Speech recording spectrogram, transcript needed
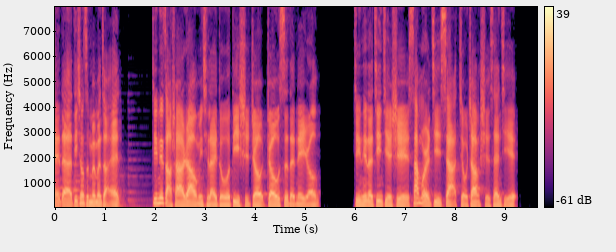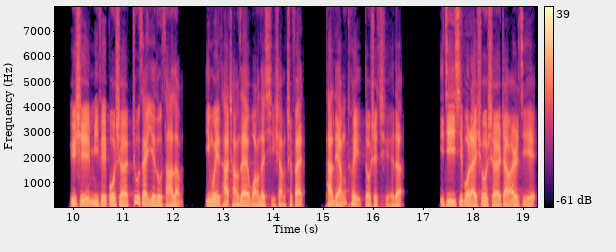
爱的弟兄姊妹们，早安！今天早上，让我们一起来读第十周周四的内容。今天的经节是《撒母耳记下》九章十三节。于是米非波设住在耶路撒冷，因为他常在王的席上吃饭，他两腿都是瘸的。以及希伯来书十二章二节，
